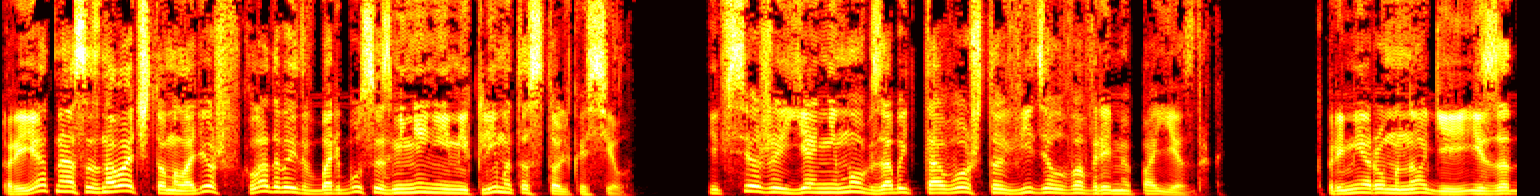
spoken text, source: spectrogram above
Приятно осознавать, что молодежь вкладывает в борьбу с изменениями климата столько сил. И все же я не мог забыть того, что видел во время поездок. К примеру, многие из 1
